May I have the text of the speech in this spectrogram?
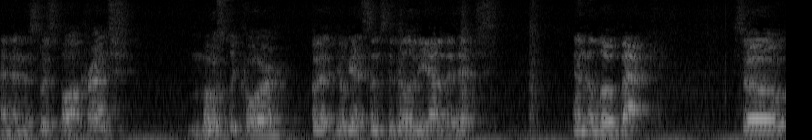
And then the Swiss ball crunch, mostly core, but you'll get some stability out of the hips and the low back. So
